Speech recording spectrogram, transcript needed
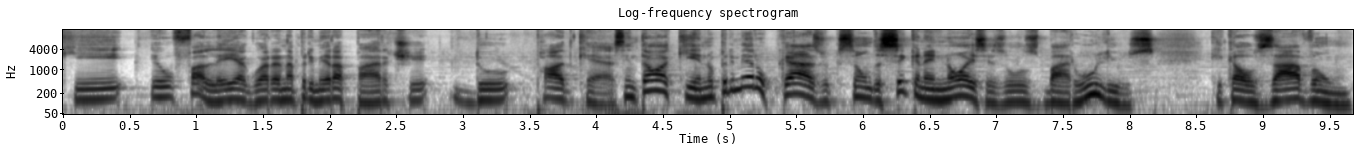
Que eu falei agora na primeira parte do podcast. Então, aqui no primeiro caso, que são the sickening noises, os barulhos que causavam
